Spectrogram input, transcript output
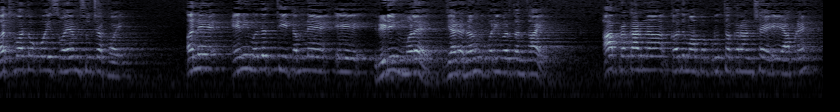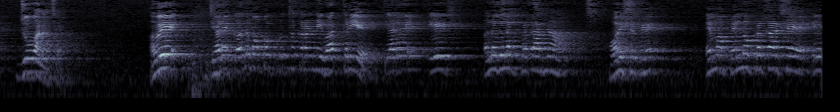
અથવા તો કોઈ સ્વયં સૂચક હોય, અને એની મદદથી તમને એ રીડિંગ મળે જ્યારે રંગ પરિવર્તન થાય. આ પ્રકારના કદમાપક પૃથ્થકરણ છે એ આપણે જોવાના છે. હવે જ્યારે કદ માપક પૃથ્થકરણની વાત કરીએ, ત્યારે એ અલગ અલગ પ્રકારના હોઈ શકે. એમાં પહેલો પ્રકાર છે એ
